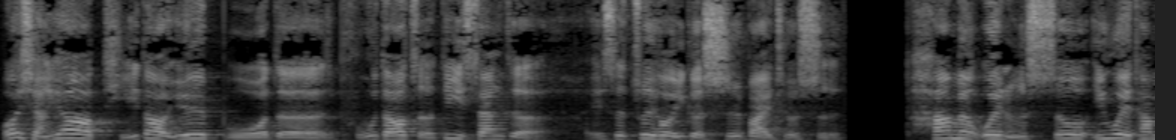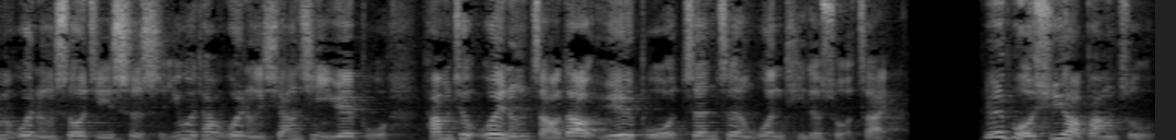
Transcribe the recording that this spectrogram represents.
我想要提到约伯的辅导者第三个，也是最后一个失败，就是。他们未能收，因为他们未能收集事实，因为他们未能相信约伯，他们就未能找到约伯真正问题的所在。约伯需要帮助，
